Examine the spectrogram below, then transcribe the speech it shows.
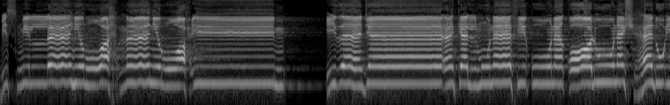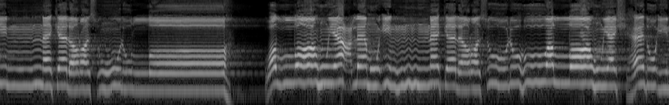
بسم الله الرحمن الرحيم. إذا جاءك المنافقون قالوا نشهد إنك لرسول الله. والله يعلم إنك لرسوله. والله يشهد ان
